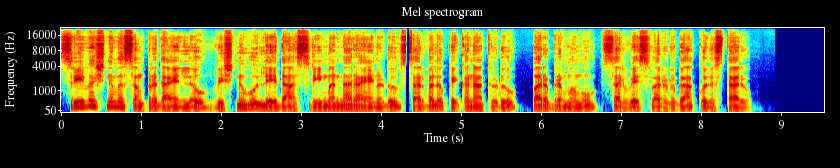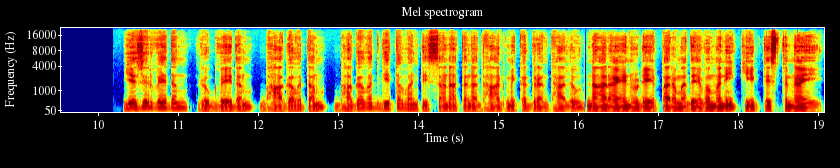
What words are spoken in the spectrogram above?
శ్రీవైష్ణవ సంప్రదాయంలో విష్ణువు లేదా శ్రీమన్నారాయణుడు సర్వలోకేకనాథుడు పరబ్రహ్మము సర్వేశ్వరుడుగా కొలుస్తారు. యజుర్వేదం ఋగ్వేదం భాగవతం భగవద్గీత వంటి సనాతన ధార్మిక గ్రంథాలు నారాయణుడే పరమదేవమని కీర్తిస్తున్నాయి.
